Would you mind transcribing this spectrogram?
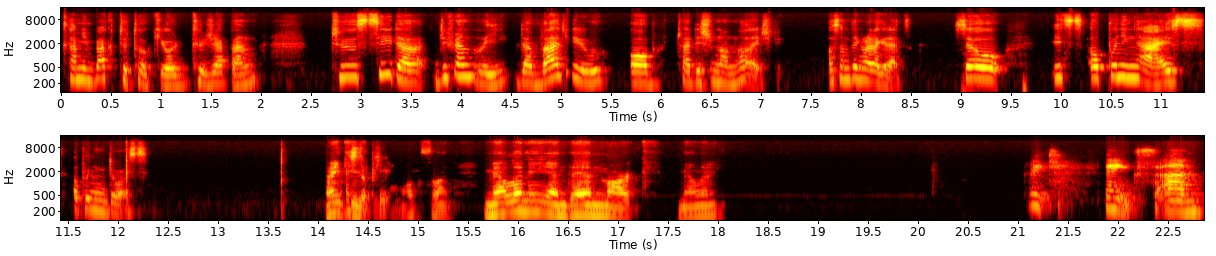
coming back to Tokyo, to Japan, to see the differently the value of traditional knowledge or something like that. So it's opening eyes, opening doors. Thank you. Excellent. Melanie and then Mark. Melanie. Great, thanks. Um,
